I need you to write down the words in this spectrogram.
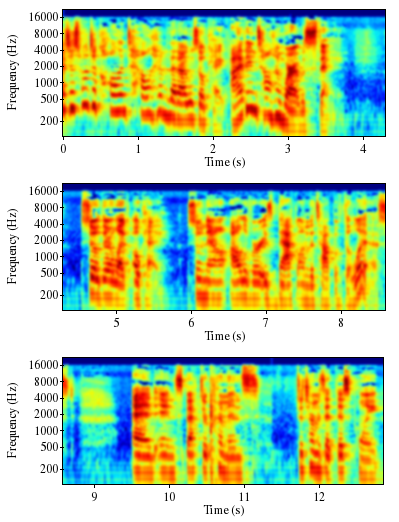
I just wanted to call and tell him that I was okay. I didn't tell him where I was staying. So they're like, okay. So now Oliver is back on the top of the list. And Inspector Crimmins determines at this point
